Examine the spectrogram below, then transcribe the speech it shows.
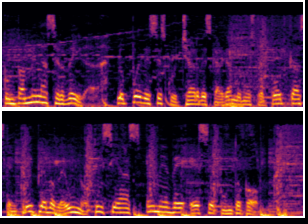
con Pamela Cerdeira, lo puedes escuchar descargando nuestro podcast en www.noticiasmbs.com.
